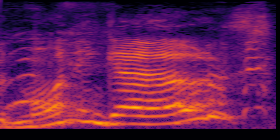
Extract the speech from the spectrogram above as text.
Good morning, girls.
